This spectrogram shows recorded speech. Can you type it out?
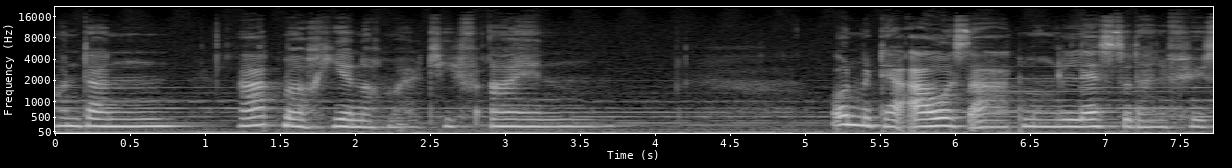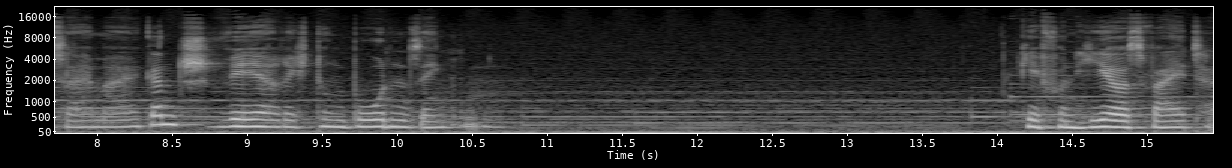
Und dann atme auch hier nochmal tief ein. Und mit der Ausatmung lässt du deine Füße einmal ganz schwer Richtung Boden sinken. Geh von hier aus weiter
